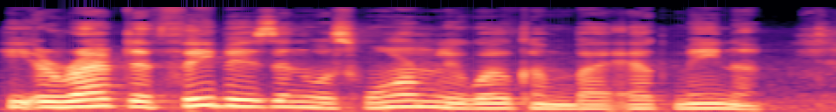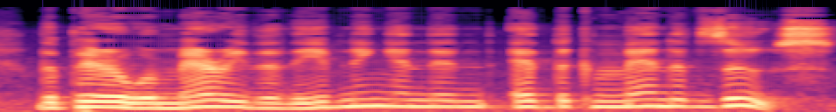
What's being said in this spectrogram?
He arrived at Thebes and was warmly welcomed by Alcmena. The pair were married that evening and then at the command of Zeus.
